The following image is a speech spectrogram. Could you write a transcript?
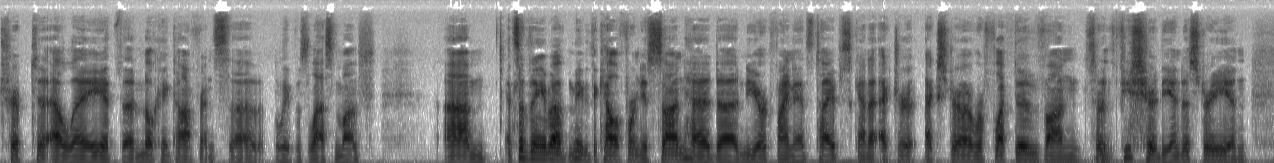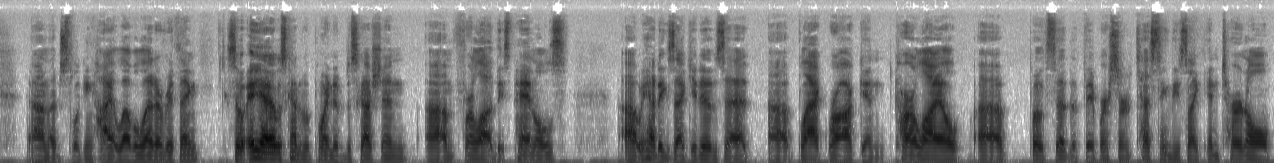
trip to LA at the Milken conference, uh, I believe it was last month. Um, and something about maybe the California Sun had uh, New York finance types kind of extra extra reflective on sort of the future of the industry and I don't know, just looking high level at everything. So AI was kind of a point of discussion um, for a lot of these panels. Uh, we had executives at uh, BlackRock and Carlyle uh, both said that they were sort of testing these like internal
